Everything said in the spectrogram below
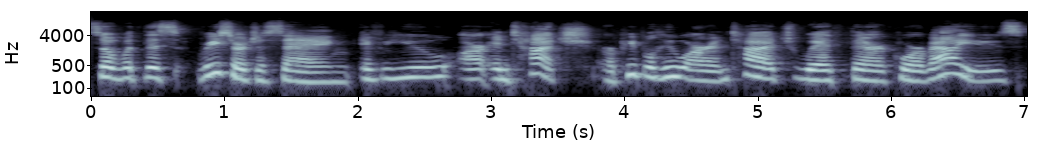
So, what this research is saying, if you are in touch, or people who are in touch with their core values,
